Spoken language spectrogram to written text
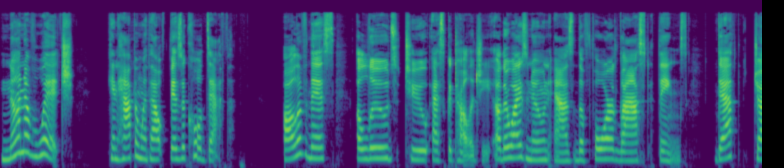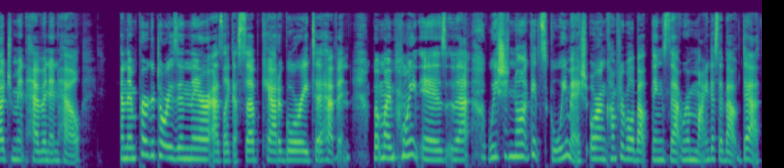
none of which can happen without physical death. All of this alludes to eschatology, otherwise known as the four last things death, judgment, heaven, and hell. And then purgatory's in there as like a subcategory to heaven. But my point is that we should not get squeamish or uncomfortable about things that remind us about death.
